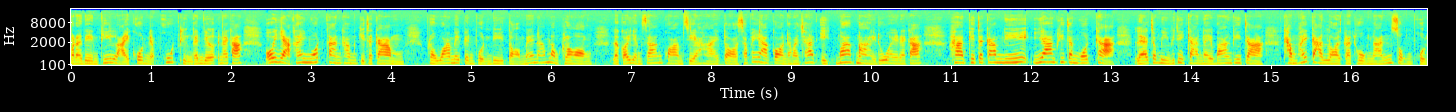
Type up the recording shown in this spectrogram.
ประเด็นที่หลายคนเนี่ยพูดถึงกันเยอะนะคะ โอ้อยากให้งดการทำกิจกรรม เพราะว่าไม่เป็นผลดีต่อแม่น้ำลำคลอง แล้วก็ยังสร้างความเสียหายต่อทรัพยากรธรรมชาติอีกมากมายด้วยนะคะ หากกิจกรรมนี้ยากที่จะงดค่ะ และจะมีวิธีการใดบ้างที่จะทำให้การลอยกระทงนั้นส่งผล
